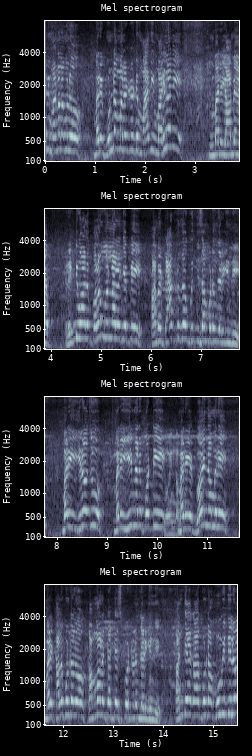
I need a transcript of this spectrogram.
మండలంలో మరి గుండమ్మనేటువంటి మాది మహిళని మరి ఆమె రెడ్డి వాళ్ళు పొలం కొన్నారని చెప్పి ఆమె ట్రాక్టర్తో గుద్ది చంపడం జరిగింది. మరి ఈరోజు మరి ఈమెను కొట్టి మరి గోవిందమ్మని మరి కలకుండలో కమ్మను కట్టేసి కొట్టడం జరిగింది. అంతేకాకుండా మూగిదిలో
